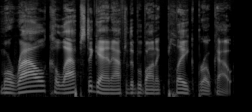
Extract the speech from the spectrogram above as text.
Morale collapsed again after the bubonic plague broke out,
